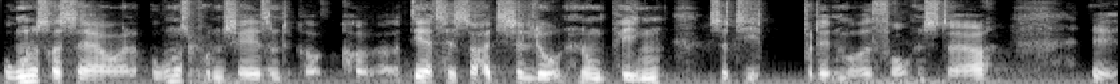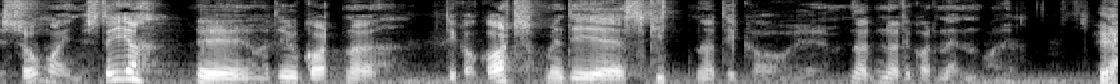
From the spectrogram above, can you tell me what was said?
bonusreserver eller bonuspotentiale, som det og dertil så har de så lånt nogle penge, så de på den måde får en større øh, sum at investere. Øh, og det er jo godt, når det går godt, men det er skidt, når det går, øh, når, når det går den anden vej. Ja.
